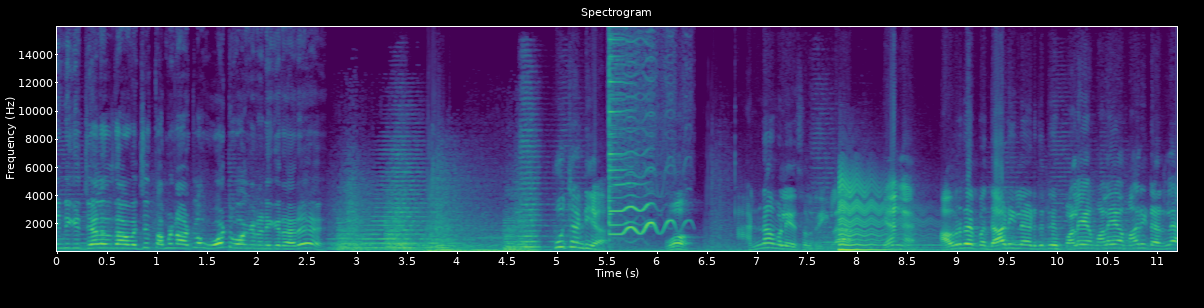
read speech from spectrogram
இன்னைக்கு ஜெயலலிதா வச்சு தமிழ்நாட்டுல ஓட்டு வாங்க நினைக்கிறாரு. பூச்சாண்டியா? ஓ அண்ணாமலைய சொல்றீங்களா? ஏங்க அவர்தான் இப்ப தாடியில எடுத்துட்டு பழைய மலையா மாறிட்டார்ல?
